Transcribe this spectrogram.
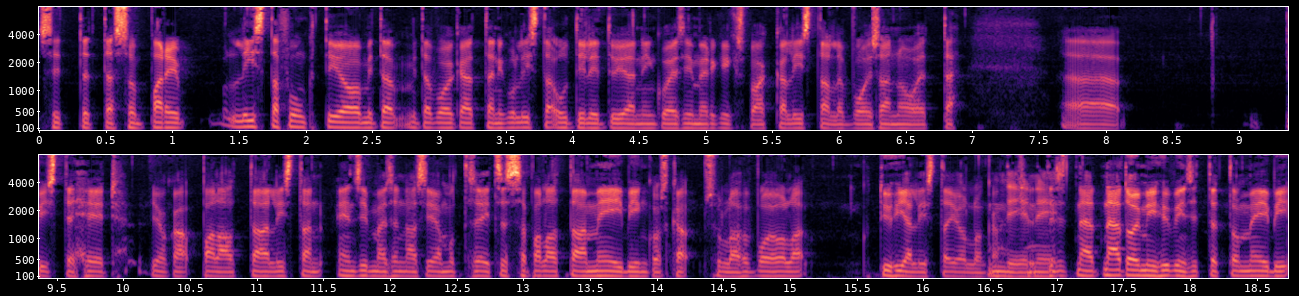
sitten tässä on pari listafunktioa, mitä, mitä voi käyttää niin kuin lista-utilityjä, niin kuin esimerkiksi vaikka listalle voi sanoa, että ää, piste head, joka palauttaa listan ensimmäisen asian, mutta se itse asiassa palauttaa maybe, koska sulla voi olla tyhjä lista, jolloin niin, sitten, niin. Sit nämä, nämä toimii hyvin sitten tuon maybe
